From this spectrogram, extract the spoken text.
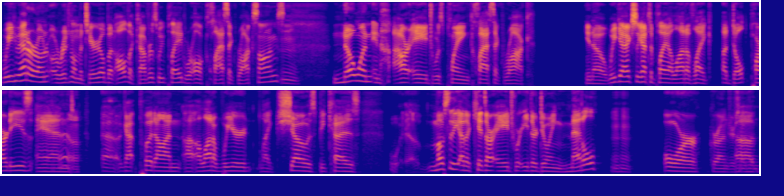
we had our own original material, but all the covers we played were all classic rock songs. No one in our age was playing classic rock. You know, we actually got to play a lot of like adult parties and Oh. uh, got put on uh, a lot of weird like shows because w- uh, most of the other kids our age were either doing metal Mhm. or grunge or uh, something.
